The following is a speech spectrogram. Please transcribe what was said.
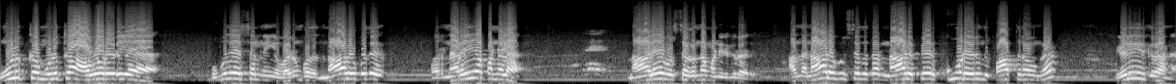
முழுக்க முழுக்க அவருடைய உபதேசம் நீங்க வரும்போது நாலு உபதே அவர் நிறைய பண்ணல. நாலே புஸ்தகம் தான் பண்ணிருக்கிறாரு அந்த நாலு புஸ்தகத்தை நாலு பேர் கூட இருந்து பார்த்துனவங்க எழுதியிருக்கிறாங்க.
